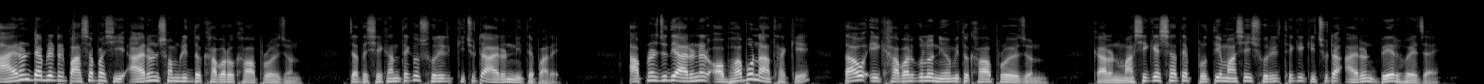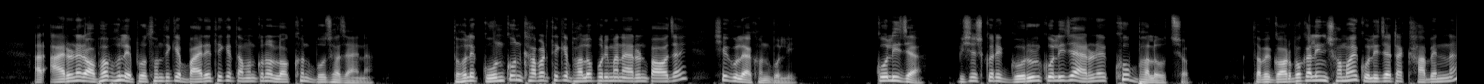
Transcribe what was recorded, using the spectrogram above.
আয়রন ট্যাবলেটের পাশাপাশি আয়রন সমৃদ্ধ খাবারও খাওয়া প্রয়োজন, যাতে সেখান থেকেও শরীর কিছুটা আয়রন নিতে পারে। আপনার যদি আয়রনের অভাবও না থাকে, তাও এই খাবারগুলো নিয়মিত খাওয়া প্রয়োজন, কারণ মাসিকের সাথে প্রতি মাসেই শরীর থেকে কিছুটা আয়রন বের হয়ে যায়। আর আয়রনের অভাব হলে প্রথম থেকে বাইরে থেকে তেমন কোনো লক্ষণ বোঝা যায় না। তাহলে কোন কোন খাবার থেকে ভালো পরিমাণ আয়রন পাওয়া যায়, সেগুলো এখন বলি। কলিজা, বিশেষ করে গরুর কলিজা আয়রনের খুব ভালো উৎসব। তবে গর্ভকালীন সময় কলিজাটা খাবেন না।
